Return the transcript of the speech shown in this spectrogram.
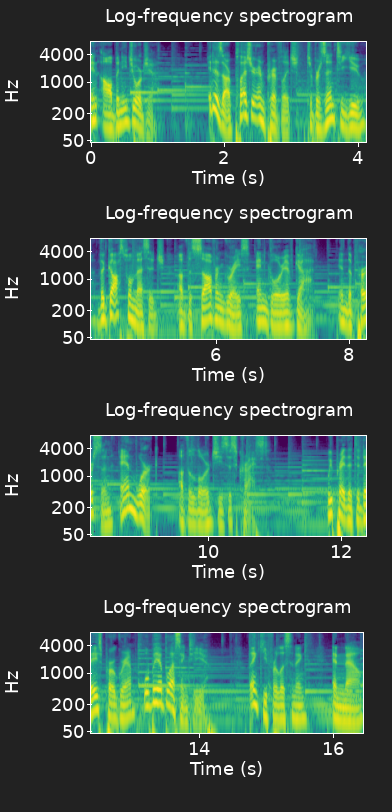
in Albany, Georgia. It is our pleasure and privilege to present to you the gospel message of the sovereign grace and glory of God in the person and work of the Lord Jesus Christ. We pray that today's program will be a blessing to you. Thank you for listening, and now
